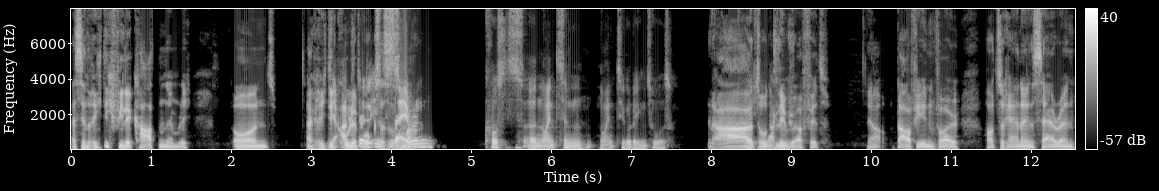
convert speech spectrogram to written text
Es sind richtig viele Karten nämlich und eine richtig ja, coole Box. Also Siren kostet äh, 1990 oder irgend sowas. Ja, totally worth it. Ja, da auf jeden Fall haut sich einer in Siren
